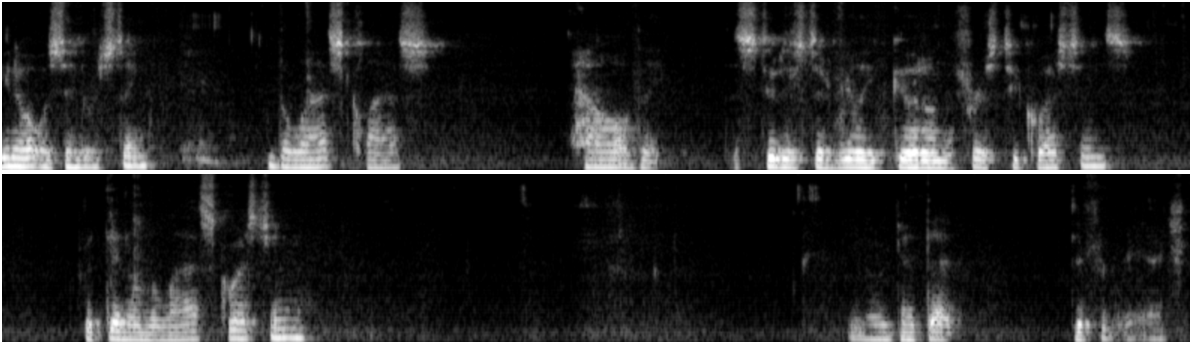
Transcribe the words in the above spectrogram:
You know what was interesting? The last class, how the, the students did really good on the first two questions, but then on the last question, you know, we got that different reaction.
